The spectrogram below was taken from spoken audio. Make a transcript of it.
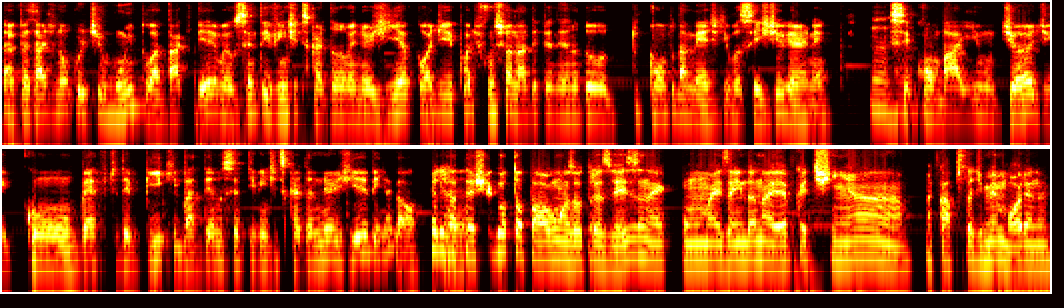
Apesar de não curtir muito o ataque dele, mas o 120 descartando uma energia pode, pode funcionar dependendo do, do ponto da média que você estiver, né? Uhum. Você combar aí um Judge com Path to the Peak, batendo 120 descartando energia, é bem legal. Ele né? até chegou a topar algumas outras vezes, né? Mas ainda na época tinha a cápsula de memória, né?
